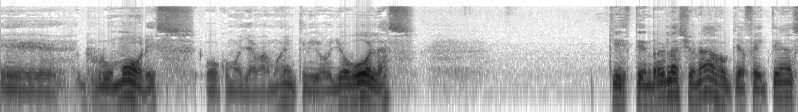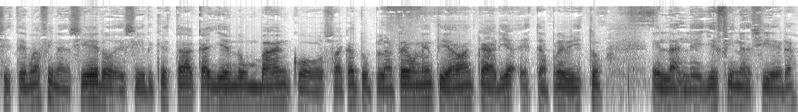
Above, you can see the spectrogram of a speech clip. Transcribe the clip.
eh, rumores, o como llamamos en criollo, bolas, que estén relacionados o que afecten al sistema financiero, decir que está cayendo un banco o saca tu plata de una entidad bancaria, está previsto en las leyes financieras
